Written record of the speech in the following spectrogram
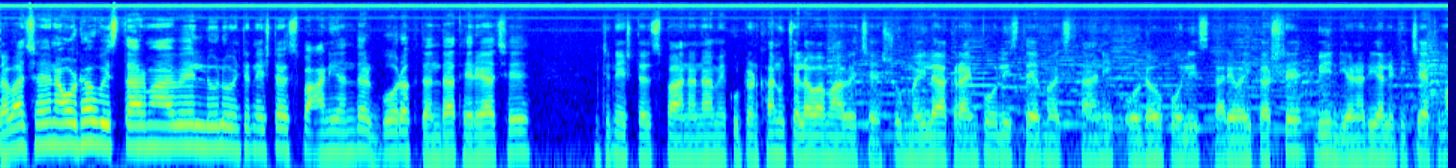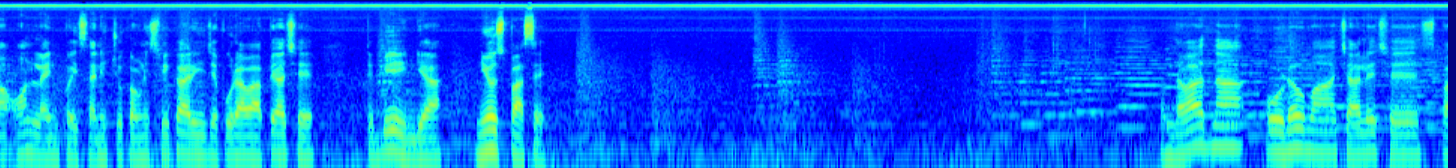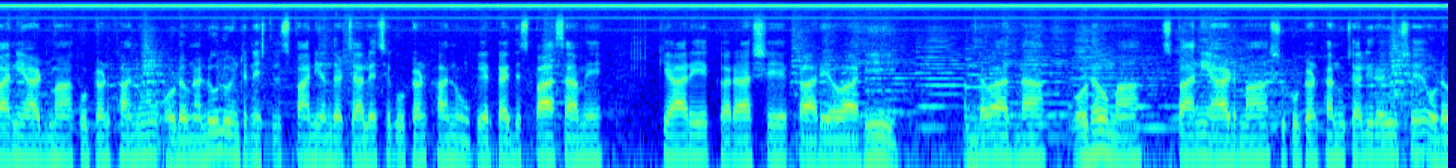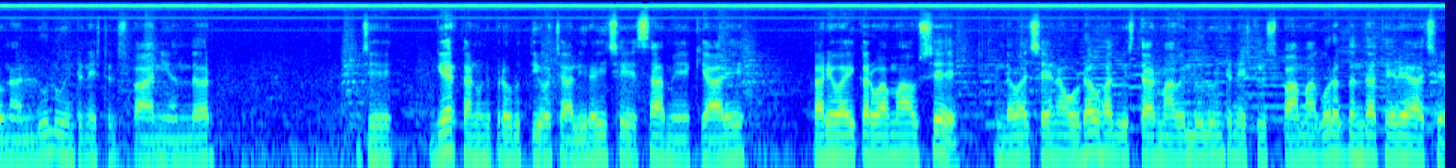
અમદાવાદ શહેરના ઓઢવ વિસ્તારમાં આવેલ લુલુ ઇન્ટરનેશનલ સ્પાની અંદર ગોરખ ધંધા થઈ રહ્યા છે. ઇન્ટરનેશનલ સ્પાના નામે કૂટણખાનું ચલાવવામાં આવે છે. શું મહિલા ક્રાઇમ પોલીસ તેમજ સ્થાનિક ઓઢવ પોલીસ કાર્યવાહી કરશે? બી ઇન્ડિયાના રિયાલિટી ચેકમાં ઓનલાઈન પૈસાની ચૂકવણી સ્વીકારી જે પુરાવા આપ્યા છે તે બી ઇન્ડિયા ન્યૂઝ પાસે અમદાવાદના ઓઢવમાં ચાલે છે સ્પાની આડમાં કૂટણખાનું. ઓઢવના લુલુ ઇન્ટરનેશનલ સ્પાની અંદર ચાલે છે કૂટણખાનું. ગેરકાયદે સ્પા સામે ક્યારે કરાશે કાર્યવાહી? અમદાવાદના ઓઢવમાં સ્પાની આડમાં શું કૂટણખાનું ચાલી રહ્યું છે? ઓઢવના લુલુ ઇન્ટરનેશનલ સ્પાની અંદર જે ગેરકાનૂની પ્રવૃત્તિઓ ચાલી રહી છે સામે ક્યારે કાર્યવાહી કરવામાં આવશે? અમદાવાદ શહેરના ઓઢવ હદ વિસ્તારમાં આવેલ લુલુ ઇન્ટરનેશનલ સ્પામાં ગોરખ ધંધા થઈ રહ્યા છે.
